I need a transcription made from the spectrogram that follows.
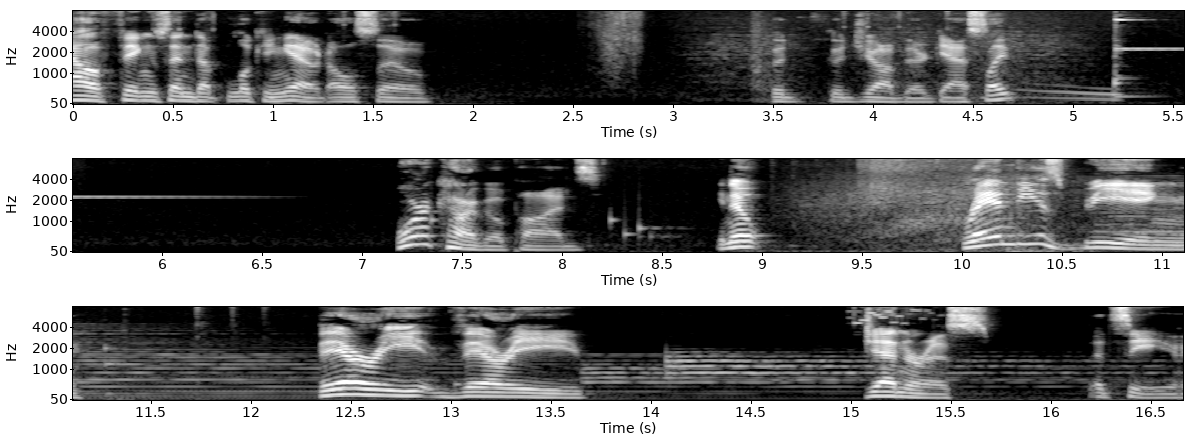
how things end up looking out. Also, good good job there, Gaslight. More cargo pods. You know, Randy is being very, very generous. Let's see.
